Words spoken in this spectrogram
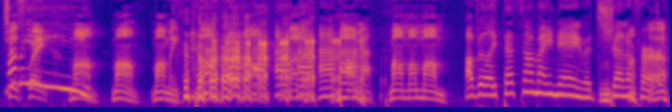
just Mommy! wait, mom, mom, mommy, mom, mom, mother, mommy, mom, mom, mom. I'll be like, "That's not my name. It's Jennifer."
